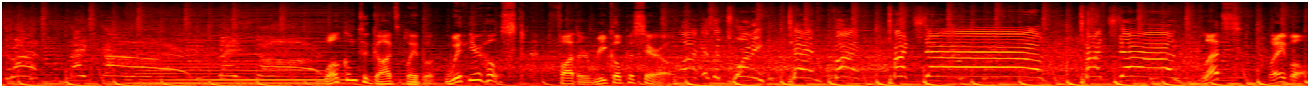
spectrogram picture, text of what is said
the. They score! They score! Welcome to God's Playbook with your host, Father Rico Passero. Lock at the 20, 10, 5, touchdown! Touchdown! Let's play ball.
